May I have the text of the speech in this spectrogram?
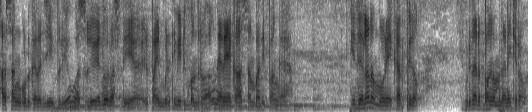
அரசாங்கம் கொடுக்குற ஜீப்லேயோ பஸ்லையோ ஏதோ ஒரு வசதியை பயன்படுத்தி வீட்டுக்கு வந்துடுவாங்க நிறைய காசு சம்பாதிப்பாங்க. இதெல்லாம் நம்மளுடைய கற்பிதம். இப்படி தான் இருப்பாங்க நம்ம நினைக்கிறோம்.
